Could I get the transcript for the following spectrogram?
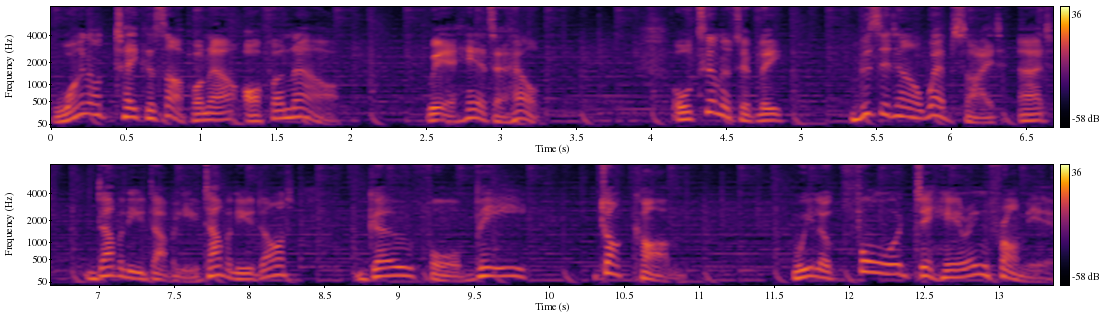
why not take us up on our offer now? We're here to help. Alternatively, visit our website at www.go4b.com. We look forward to hearing from you.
